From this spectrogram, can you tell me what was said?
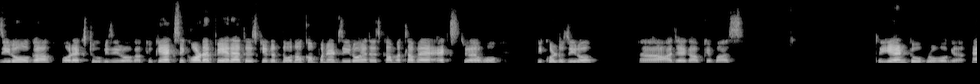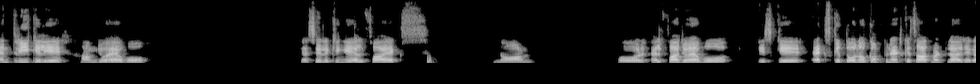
ज़ीरो होगा और एक्स टू भी ज़ीरो होगा। क्योंकि एक्स एक ऑर्डर पेयर है तो इसके अगर दोनों कंपोनेंट ज़ीरो हैं तो इसका मतलब है एक्स जो है वो इक्वल टू ज़ीरो आ जाएगा आपके पास। तो ये एन टू प्रूव हो गया। एन थ्री के लिए हम जो है वो ऐसे लिखेंगे अल्फ़ा एक्स नॉर्म और अल्फ़ा जो है वो इसके एक्स के दोनों कंपोनेंट के साथ मल्टीप्लाई हो जाएगा,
